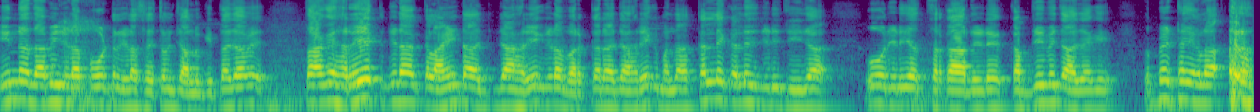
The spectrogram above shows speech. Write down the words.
ਇਹਨਾਂ ਦਾ ਵੀ ਜਿਹੜਾ ਪੋਰਟਲ ਜਿਹੜਾ ਸਿਸਟਮ ਚਾਲੂ ਕੀਤਾ ਜਾਵੇ, ਤਾਂ ਕਿ ਹਰੇਕ ਜਿਹੜਾ ਕਲਾਇੰਟ ਆ, ਜਾਂ ਹਰੇਕ ਜਿਹੜਾ ਵਰਕਰ ਆ, ਜਾਂ ਹਰੇਕ ਬੰਦਾ ਕੱਲੇ ਕੱਲੇ ਜਿਹੜੀ ਚੀਜ਼ ਆ, ਉਹ ਜਿਹੜੀ ਆ ਸਰਕਾਰ ਦੇ ਜਿਹੜੇ ਕਬਜ਼ੇ ਵਿੱਚ ਆ ਜਾਏਗੀ। ਬੈਠਾ ਹੀ ਅਗਲਾ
